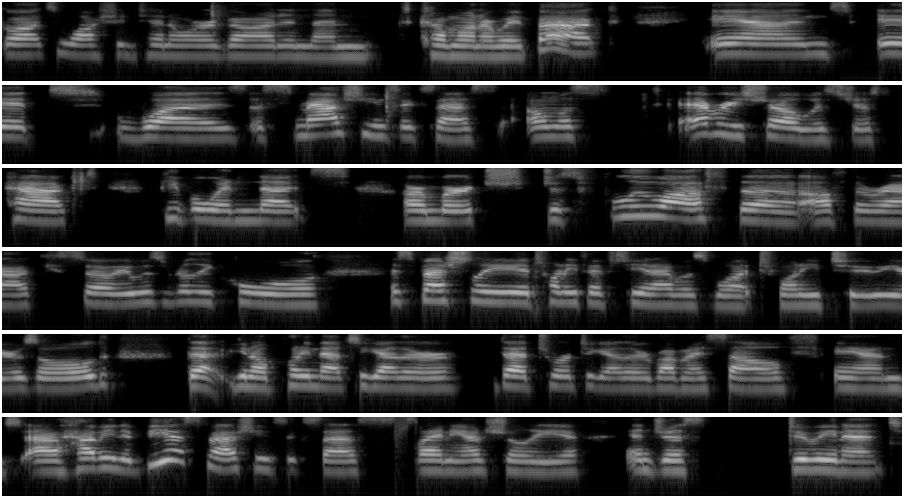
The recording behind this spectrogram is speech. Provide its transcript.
go out to Washington, Oregon, and then come on our way back. And it was a smashing success. Almost every show was just packed. People went nuts. Our merch just flew off the off the rack. So it was really cool. Especially in 2015, I was what 22 years old. That you know, putting that together, that tour together by myself, and uh, having to be a smashing success financially, and just doing it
